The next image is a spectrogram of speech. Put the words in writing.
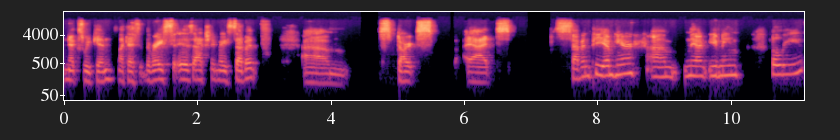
next weekend. Like I said, the race is actually May 7th. Um, starts at 7 p.m. here um, in the evening, believe.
